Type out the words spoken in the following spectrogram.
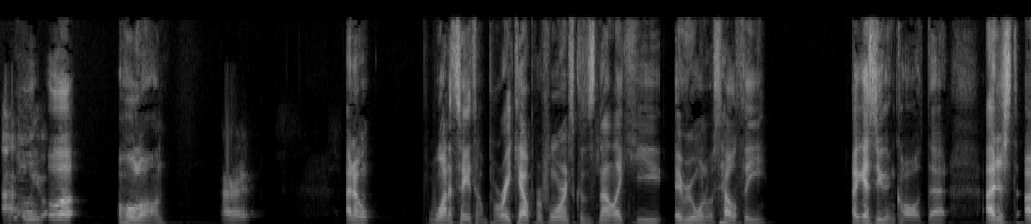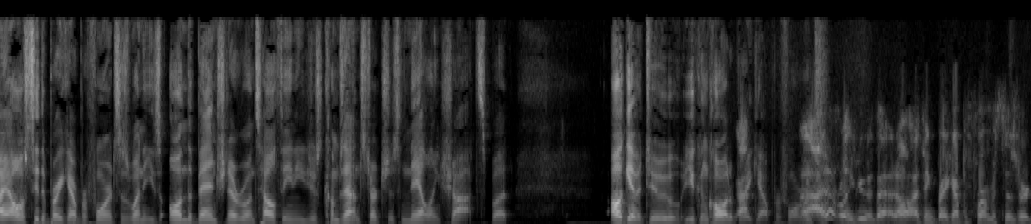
I, Well, uh, hold on. All right. I don't want to say it's a breakout performance because it's not like he everyone was healthy. I guess you can call it that. I just I always see the breakout performances when he's on the bench and everyone's healthy and he just comes out and starts just nailing shots. But I'll give it to you. You can call it a breakout performance. I don't really agree with that at all. I think breakout performances are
